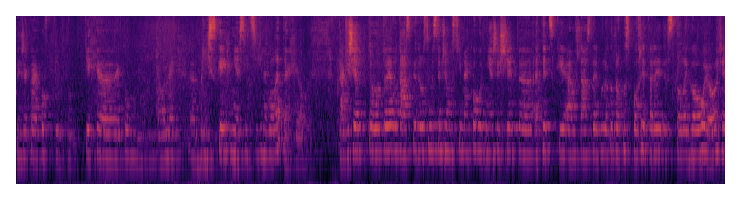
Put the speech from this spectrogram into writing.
bych řekla, jako v těch jako velmi blízkých měsících nebo letech. Jo. Takže to, to je otázka, kterou si myslím, že musíme jako hodně řešit eh, eticky a možná se tady budu jako trochu spořit tady s kolegou, jo, že,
